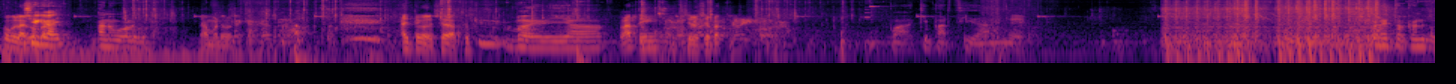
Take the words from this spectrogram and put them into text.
Cópula, sigue cópula. ahí. Ah, no, vale, vale. Ah, muerto, muerto. Ahí tengo sedas, tú. Madre mía. Latin, si lo sepa. Buah, qué partida. Conecto, conecto.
